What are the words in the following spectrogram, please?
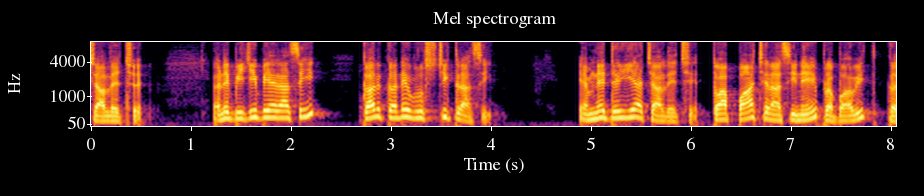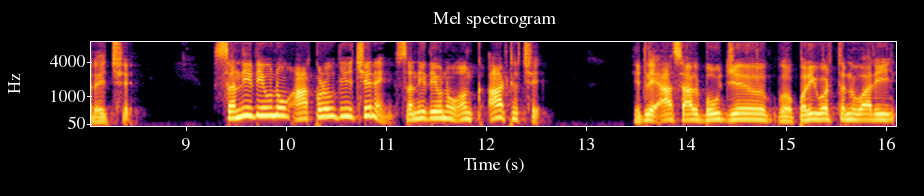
ચાલે છે. અને બીજી બે રાશિ કર્ક અને વૃશ્ચિક રાશિ. એમને ઢૈયા ચાલે છે. તો આ પાંચ રાશિને પ્રભાવિત કરે છે. શનિદેવનો આંકડો જે છે ને, શનિદેવનો અંક આઠ છે. એટલે આ સાલ બહુ જ પરિવર્તનવાળી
